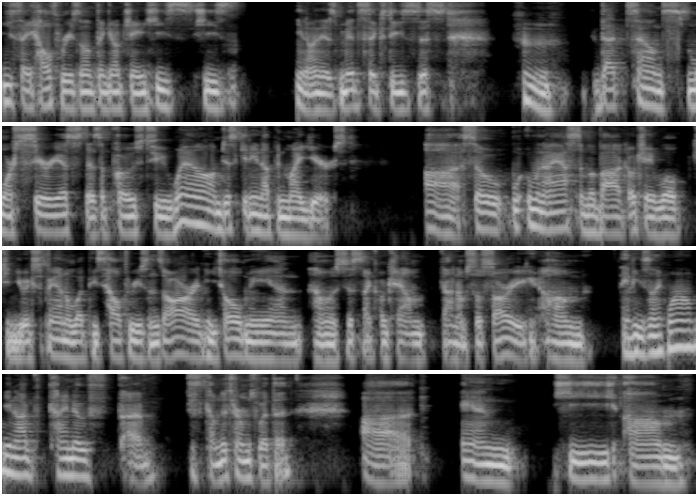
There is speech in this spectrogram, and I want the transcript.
you say health reason. I'm thinking okay, he's he's you know in his mid sixties. This hmm that sounds more serious as opposed to well I'm just getting up in my years. Uh, so w- when I asked him about, okay, well, can you expand on what these health reasons are? And he told me, and I was just like, okay, I'm God, I'm so sorry. Um, and he's like, well, you know, I've kind of uh, just come to terms with it. Uh, and he um,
